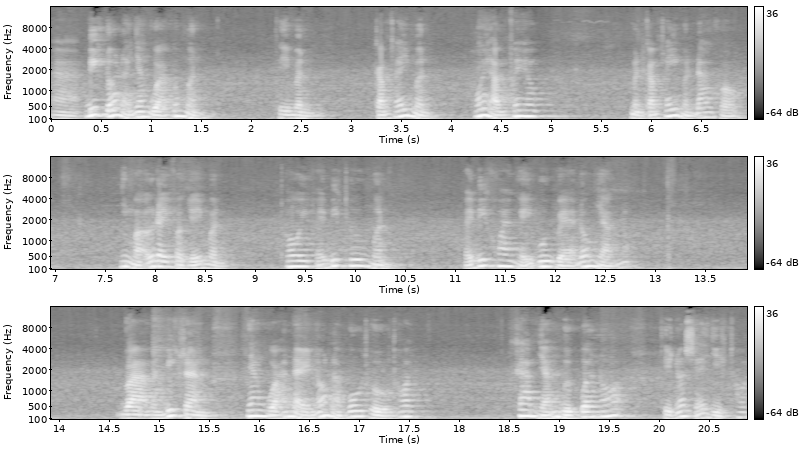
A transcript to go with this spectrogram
à, biết đó là nhân quả của mình thì mình cảm thấy mình hối hận phải không? Mình cảm thấy mình đau khổ. Nhưng mà ở đây Phật dạy mình thôi phải biết thương mình phải biết hoan hỷ vui vẻ đón nhận nó. Và mình biết rằng nhân quả này nó là vô thường thôi. Kham nhẫn vượt qua nó thì nó sẽ diệt thôi.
